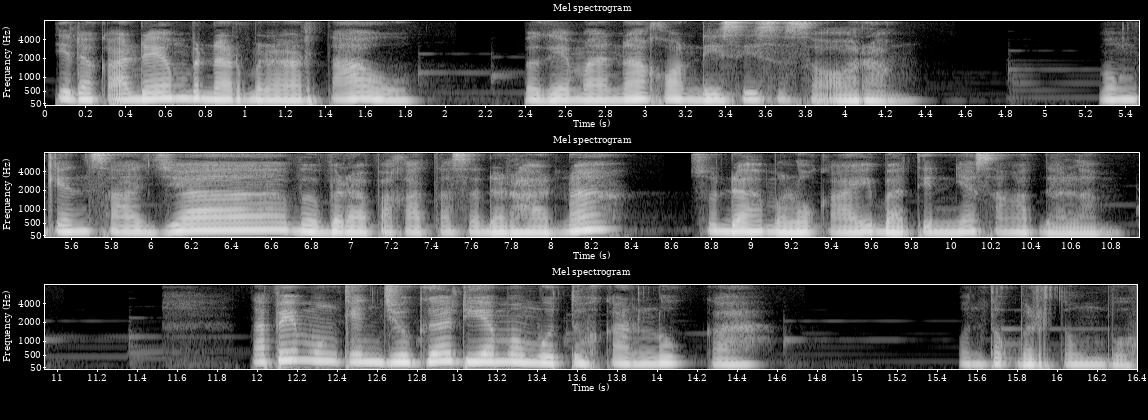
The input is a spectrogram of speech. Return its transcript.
Tidak ada yang benar-benar tahu bagaimana kondisi seseorang. Mungkin saja beberapa kata sederhana sudah melukai batinnya sangat dalam. Tapi mungkin juga dia membutuhkan luka untuk bertumbuh.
